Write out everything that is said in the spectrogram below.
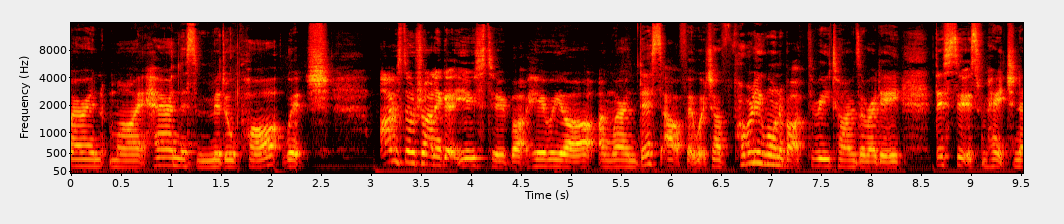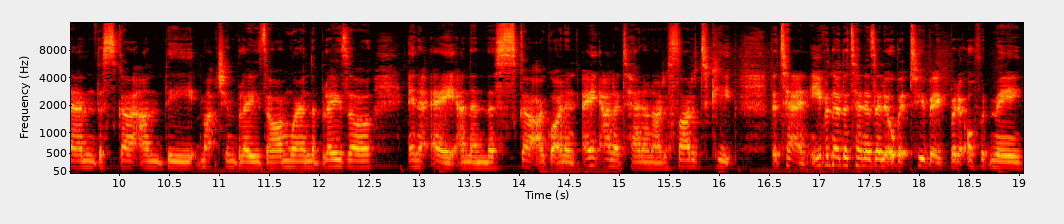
wearing my hair in this middle part, which I'm still trying to get used to, but here we are. I'm wearing this outfit, which I've probably worn about three times already. This suit is from H&M, the skirt and the matching blazer. I'm wearing the blazer in an 8 and then the skirt I got in an 8 and a 10 and I decided to keep the 10, even though the 10 is a little bit too big, but it offered me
